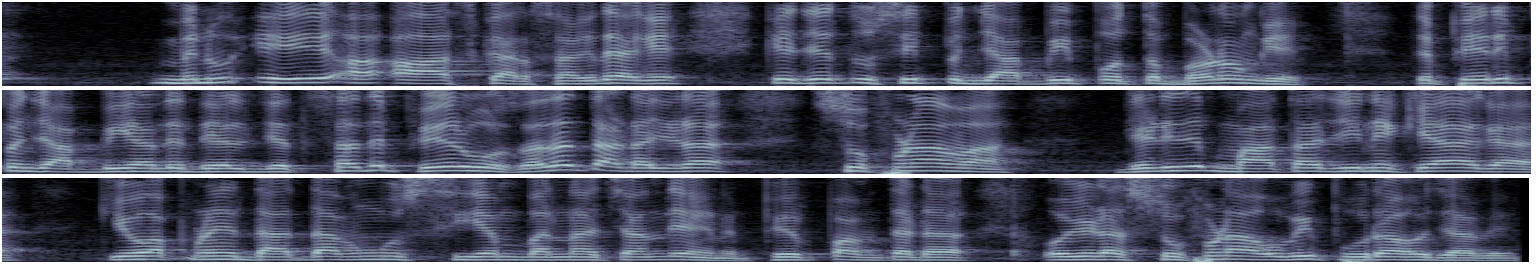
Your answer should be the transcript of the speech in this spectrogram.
ਮੈਨੂੰ ਇਹ ਆਸ ਕਰ ਸਕਦੇ ਹੈਗੇ ਕਿ ਜੇ ਤੁਸੀਂ ਪੰਜਾਬੀ ਪੁੱਤ ਬਣੋਗੇ ਤੇ ਫਿਰ ਹੀ ਪੰਜਾਬੀਆਂ ਦੇ ਦਿਲ ਜਿੱਤ ਸਕਦੇ, ਫਿਰ ਹੋ ਸਕਦਾ ਤੁਹਾਡਾ ਜਿਹੜਾ ਸੁਪਨਾ ਵਾ, ਜਿਹੜੀ ਮਾਤਾ ਜੀ ਨੇ ਕਿਹਾ ਹੈਗਾ ਕਿ ਉਹ ਆਪਣੇ ਦਾਦਾ ਵਾਂਗੂ ਸੀਐਮ ਬਣਨਾ ਚਾਹੁੰਦੇ ਹਨ ਫਿਰ ਭਾਵੇਂ ਤੁਹਾਡਾ ਉਹ ਜਿਹੜਾ ਸੁਪਨਾ ਉਹ ਵੀ ਪੂਰਾ ਹੋ ਜਾਵੇ।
